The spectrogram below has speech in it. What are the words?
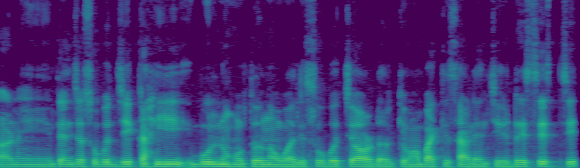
आणि त्यांच्यासोबत जे काही बोलणं होतं नऊवारीसोबतच्या ऑर्डर किंवा बाकी साड्यांचे ड्रेसेसचे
